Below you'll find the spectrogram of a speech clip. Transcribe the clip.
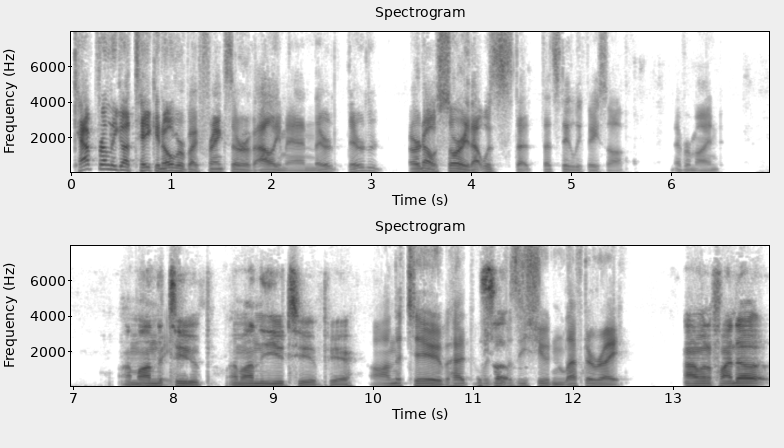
cap friendly got taken over by Frank Seravalli, man. They're they're or no, sorry, that was that that's daily face off. Never mind. I'm on the Crazy. tube. I'm on the YouTube here. On the tube. How, was, was he shooting left or right? I'm gonna find out.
